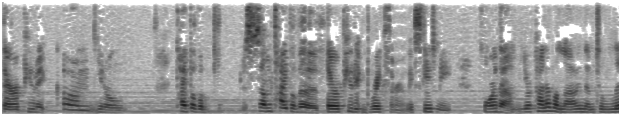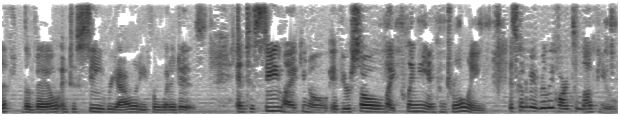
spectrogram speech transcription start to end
therapeutic um, you know type of a some type of a therapeutic breakthrough, excuse me, for them. You're kind of allowing them to lift the veil and to see reality for what it is. And to see, like, you know, if you're so, like, clingy and controlling, it's going to be really hard to love you.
